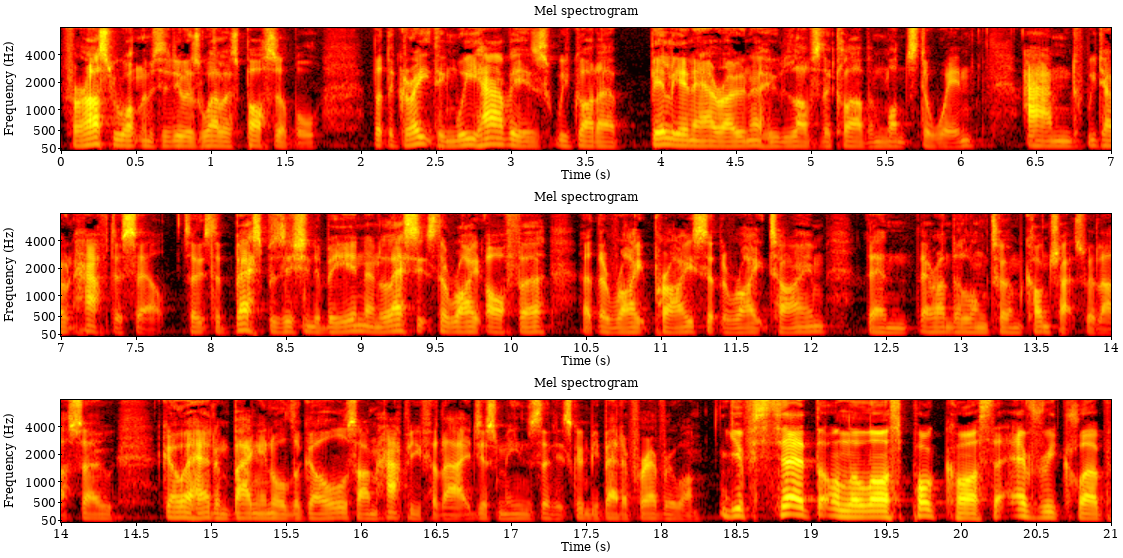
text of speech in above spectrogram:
for us, we want them to do as well as possible. But the great thing we have is we've got a billionaire owner who loves the club and wants to win, and we don't have to sell. So it's the best position to be in. Unless it's the right offer at the right price at the right time, then they're under long term contracts with us. So go ahead and bang in all the goals. I'm happy for that. It just means that it's going to be better for everyone. You've said on the last podcast that every club,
